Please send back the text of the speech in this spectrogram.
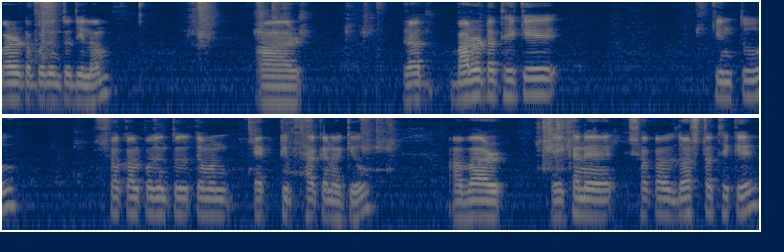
বারোটা পর্যন্ত দিলাম। আর রাত বারোটা থেকে কিন্তু সকাল পর্যন্ত তেমন অ্যাক্টিভ থাকে না কেউ। আবার এখানে সকাল দশটা থেকে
